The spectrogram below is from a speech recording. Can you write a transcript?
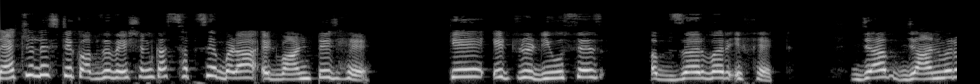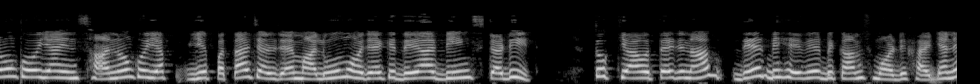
نیچرلسٹک آبزرویشن کا سب سے بڑا ایڈوانٹیج ہے کہ اٹ ریڈیوس آبزرور افیکٹ جب جانوروں کو یا انسانوں کو یا یہ پتا چل جائے معلوم ہو جائے کہ دے آر بینگ اسٹڈیڈ تو کیا ہوتا ہے جناب دیر بہیویئر بیکمس ماڈیفائڈ یعنی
